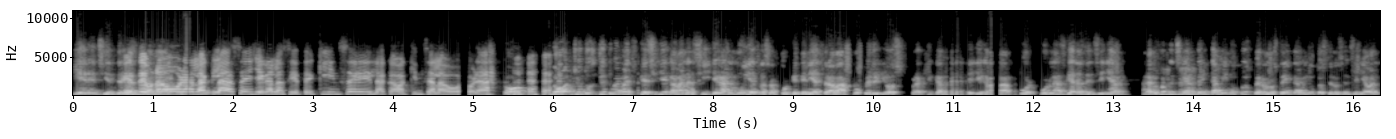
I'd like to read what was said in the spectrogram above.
quieren, si entregan. Es de una hora la clase, llega a las 7.15 y la acaba 15 a la hora. No, no yo, yo tuve maestros que sí llegaban así, llegaban muy atrasados porque tenían trabajo, pero ellos prácticamente llegaban por, por las ganas de enseñar. A lo mejor te enseñaban 30 minutos, pero los 30 minutos te los enseñaban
